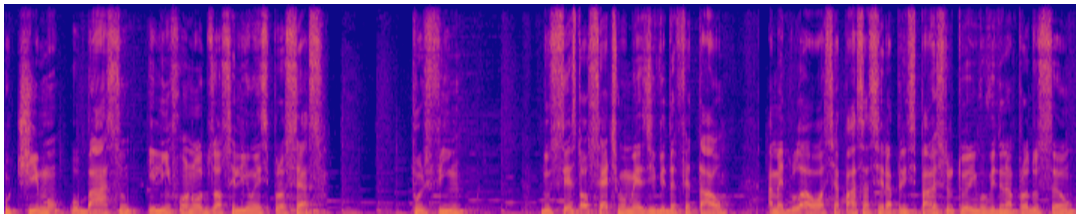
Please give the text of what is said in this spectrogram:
o timo, o baço e linfonodos auxiliam esse processo. Por fim, do sexto ao sétimo mês de vida fetal, a medula óssea passa a ser a principal estrutura envolvida na produção,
